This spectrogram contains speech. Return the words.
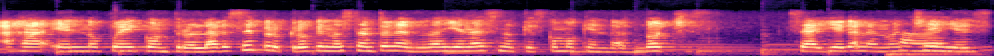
Ajá, él no puede controlarse, pero creo que no es tanto en la luna llena, sino que es como que en las noches. O sea, llega la noche y es,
